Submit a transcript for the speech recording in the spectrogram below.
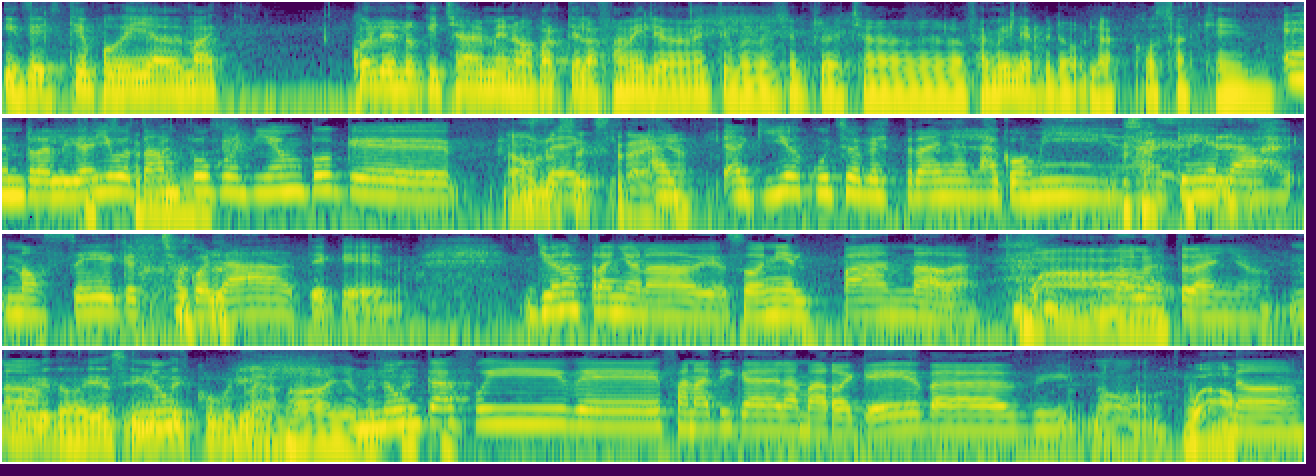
y del tiempo que llevas además? ¿Cuál es lo que echaba menos? Aparte de la familia, obviamente, bueno, siempre echaba menos la familia, pero las cosas que... En realidad llevo tan Extrañas. poco tiempo que... Aún no sé, se extraña. Aquí, aquí yo escucho que extrañan la comida, que la, no sé, que el chocolate, que... Yo no extraño nada de eso, ni el pan, nada. Wow. no lo extraño. No. Como que todavía sigues Nun- descubriendo. Ah. Nunca fui de fanática de la marraqueta, así, no. Wow. No,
